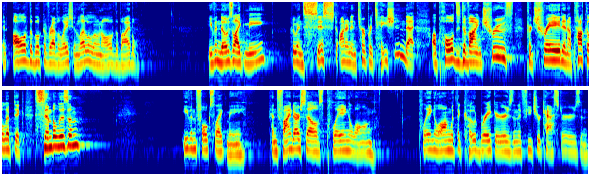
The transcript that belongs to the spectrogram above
in all of the book of Revelation, let alone all of the Bible. Even those like me who insist on an interpretation that upholds divine truth portrayed in apocalyptic symbolism, even folks like me can find ourselves playing along, playing along with the code breakers and the future casters and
